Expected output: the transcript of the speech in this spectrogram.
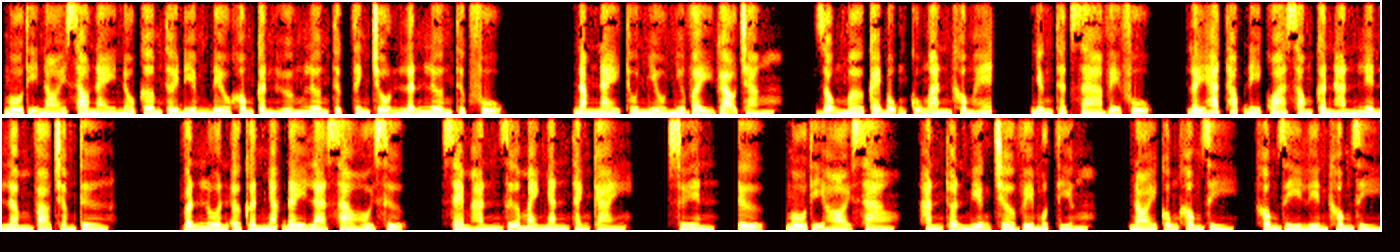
Ngô Thị nói sau này nấu cơm thời điểm đều không cần hướng lương thực tinh trộn lẫn lương thực phụ. Năm nay thu nhiều như vậy gạo trắng, rộng mở cái bụng cũng ăn không hết, nhưng thật ra vệ phụ, lấy hạt thóc đi qua xong cân hắn liền lâm vào trầm tư. Vẫn luôn ở cân nhắc đây là sao hồi sự, xem hắn giữa mày nhăn thành cái. Xuyên, tử, ngô thị hỏi sao, hắn thuận miệng trở về một tiếng, nói cũng không gì, không gì liền không gì,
